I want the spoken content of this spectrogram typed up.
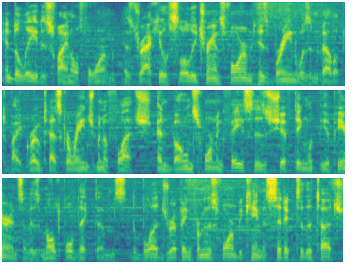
and delayed his final form. As Dracula slowly transformed, his brain was enveloped by a grotesque arrangement of flesh, and bones forming faces shifting with the appearance of his multiple victims. The blood dripping from this form became acidic to the touch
